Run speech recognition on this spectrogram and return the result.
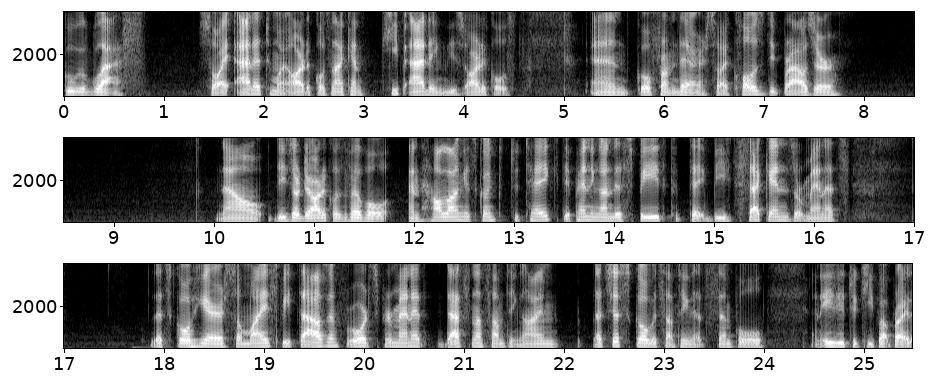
Google Glass. So I add it to my articles and I can keep adding these articles and go from there. So I close the browser. Now these are the articles available and how long it's going to take depending on the speed could take be seconds or minutes. Let's go here. So my speed 1000 words per minute. That's not something I'm let's just go with something that's simple and easy to keep up, right?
